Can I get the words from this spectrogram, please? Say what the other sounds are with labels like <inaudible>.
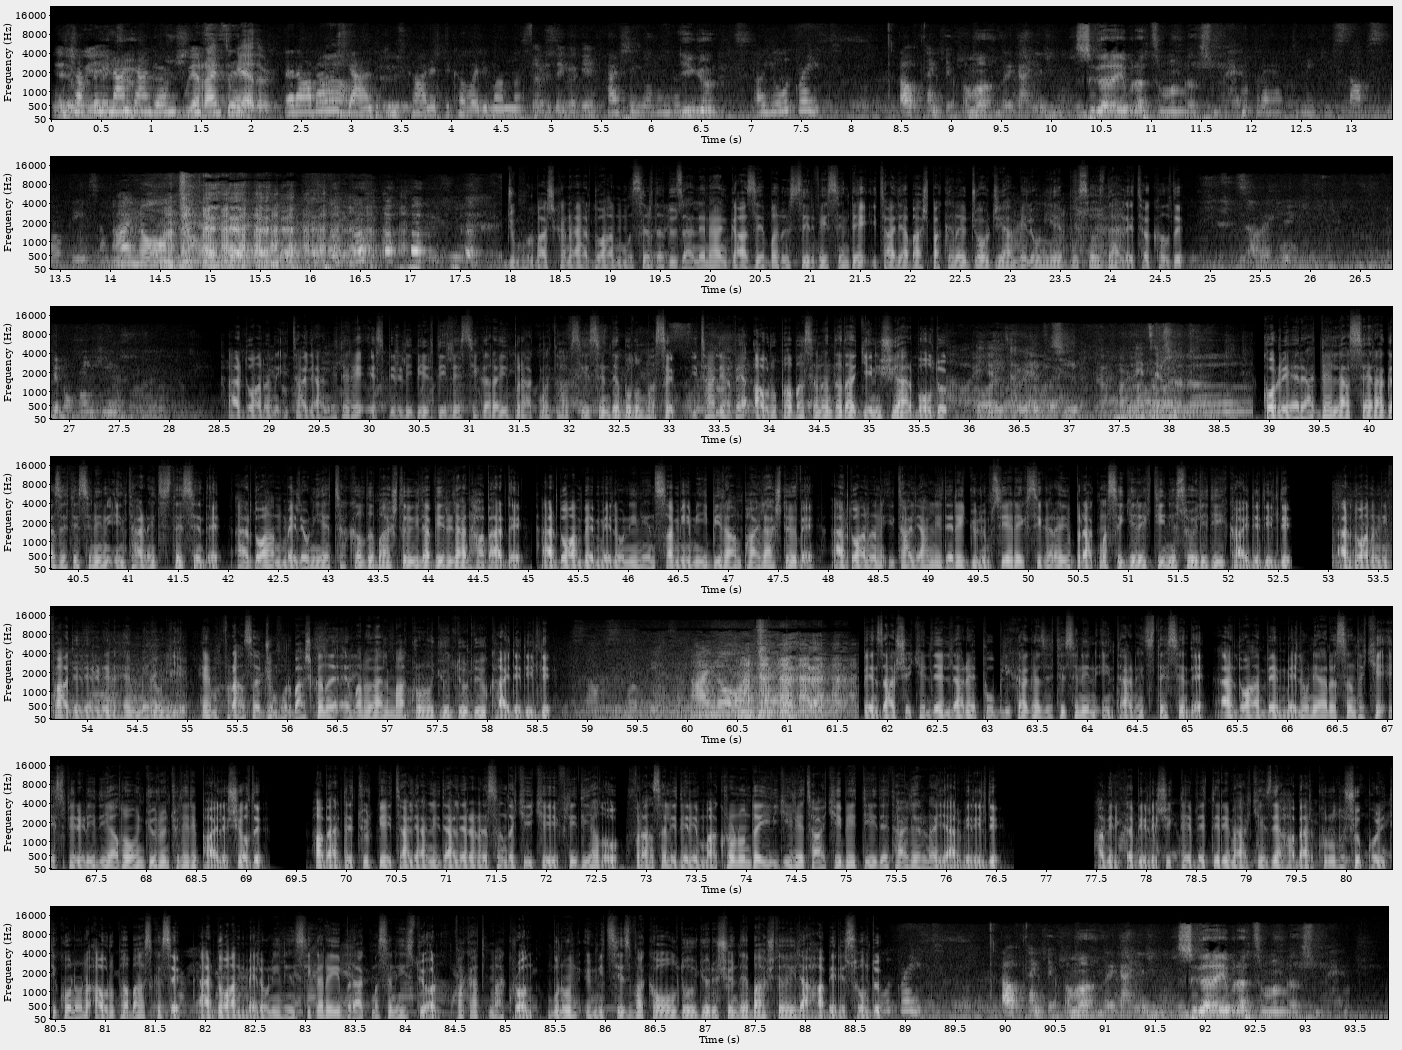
Uçaktan we, inerken görmüştüm we arrived sizi. together. Beraber Ah. geldik, intikal ettik havalimanına. Is everything okay? Her şey yolunda. İyi gördüm. Oh, you look great. Oh, thank you. Ama Very kind. sigarayı bıraktırmam lazım. <laughs> But I have to make you stop smoking somehow. I know, I know. <laughs> Cumhurbaşkanı Erdoğan Mısır'da düzenlenen Gazze Barış Zirvesi'nde İtalya Başbakanı Giorgia Meloni'ye bu sözlerle takıldı. Erdoğan'ın İtalyan lidere esprili bir dille sigarayı bırakma tavsiyesinde bulunması İtalya ve Avrupa basınında da geniş yer buldu. Corriere della Sera gazetesinin internet sitesinde Erdoğan Meloni'ye takıldı başlığıyla verilen haberde Erdoğan ve Meloni'nin samimi bir an paylaştığı ve Erdoğan'ın İtalyan lidere gülümseyerek sigarayı bırakması gerektiğini söylediği kaydedildi. Erdoğan'ın ifadelerinin hem Meloni'yi hem Fransa Cumhurbaşkanı Emmanuel Macron'u güldürdüğü kaydedildi. Benzer şekilde La Repubblica gazetesinin internet sitesinde Erdoğan ve Meloni arasındaki esprili diyaloğun görüntüleri paylaşıldı. Haberde Türk ve İtalyan liderler arasındaki keyifli diyalog, Fransa lideri Macron'un da ilgiyle takip ettiği detaylarına yer verildi. Amerika Birleşik Devletleri merkezli haber kuruluşu Politico'nun Avrupa baskısı Erdoğan Meloni'nin sigarayı bırakmasını istiyor fakat Macron bunun ümitsiz vaka olduğu görüşünde başlığıyla haberi sundu. Oh. Ama sigarayı bıraktırmam lazım.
